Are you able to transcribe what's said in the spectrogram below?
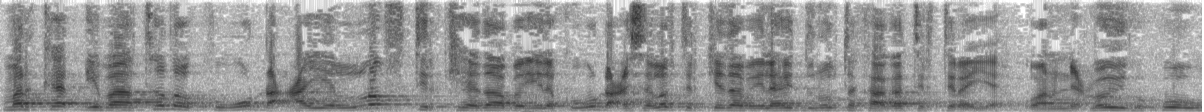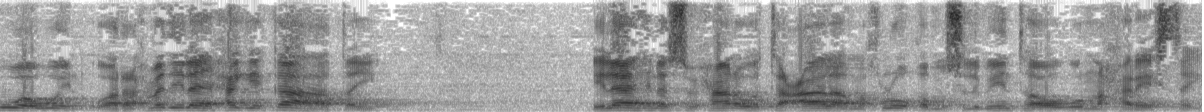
marka dhibaatada kugu dhacaya laftirkeedaaba kugu dhacaysa laftirkeedaaba ilahay dunuubta kaaga tirtiraya. Waana nicmooyinka kuwa ugu waaweyn waa raxmad ilahay xaggii ka ahaatay. Ilaahina subxaana wa tacaala makhluuqa muslimiinta ugu naxariistay.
